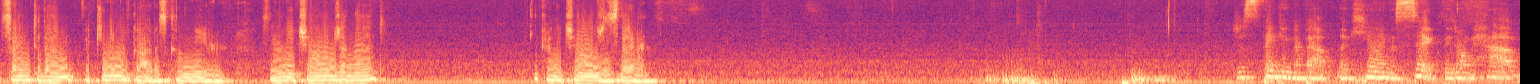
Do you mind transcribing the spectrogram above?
saying to them, the kingdom of God has come near. Is there any challenge in that? What kind of challenge is there? Just thinking about like healing the sick, they don't have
